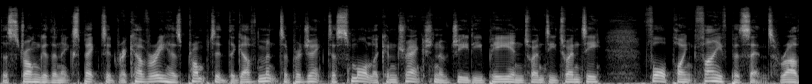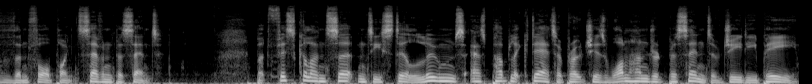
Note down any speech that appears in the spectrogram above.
The stronger than expected recovery has prompted the government to project a smaller contraction of GDP in 2020, 4.5% rather than 4.7%. But fiscal uncertainty still looms as public debt approaches 100% of GDP.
